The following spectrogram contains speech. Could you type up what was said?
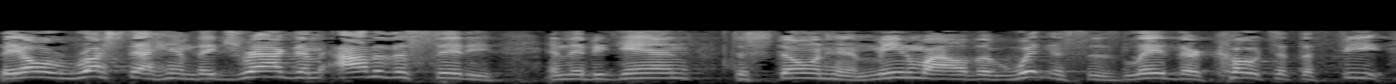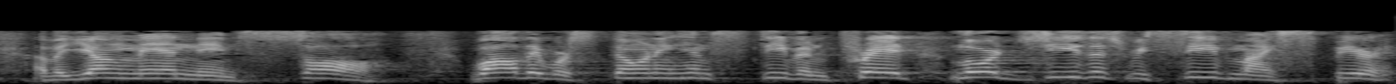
They all rushed at him. They dragged him out of the city and they began to stone him. Meanwhile, the witnesses laid their coats at the feet of a young man named Saul. While they were stoning him, Stephen prayed, Lord Jesus, receive my spirit.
